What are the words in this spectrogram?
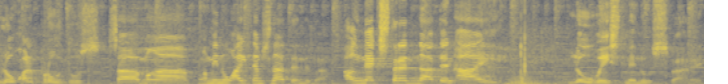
local produce sa mga mga menu items natin, di ba? Ang next trend natin ay low waste menus, pare.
